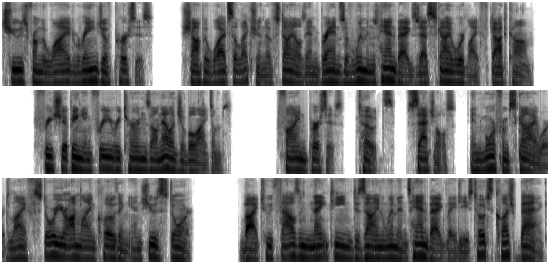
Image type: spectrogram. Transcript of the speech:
Choose from the wide range of purses. Shop a wide selection of styles and brands of women's handbags at skywardlife.com. Free shipping and free returns on eligible items. Find purses, totes, satchels, and more from Skyward Life Store your online clothing and shoes store. Buy 2019 Design Women's Handbag Ladies Totes Clutch Bag,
